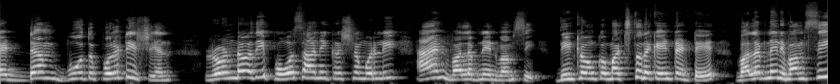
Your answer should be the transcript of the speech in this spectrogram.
గెడ్డం బూత్ పొలిటీషియన్ రెండోది పోసాని కృష్ణమురళి అండ్ వల్లభనేని వంశీ. దీంట్లో ఇంకో మర్చితున్నకి ఏంటంటే వల్లభనేని వంశీ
